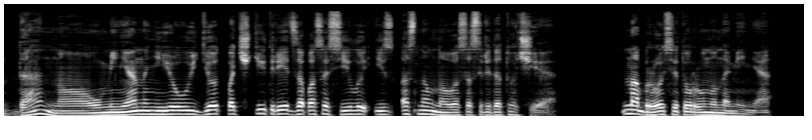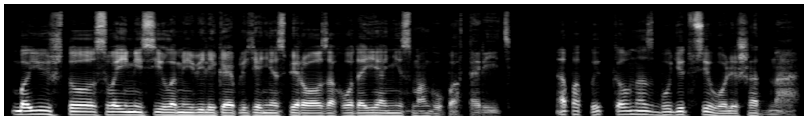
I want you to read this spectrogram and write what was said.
Да, но у меня на нее уйдет почти треть запаса силы из основного сосредоточия. Набрось эту руну на меня. Боюсь, что своими силами великое плетение с первого захода я не смогу повторить. А попытка у нас будет всего лишь одна.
